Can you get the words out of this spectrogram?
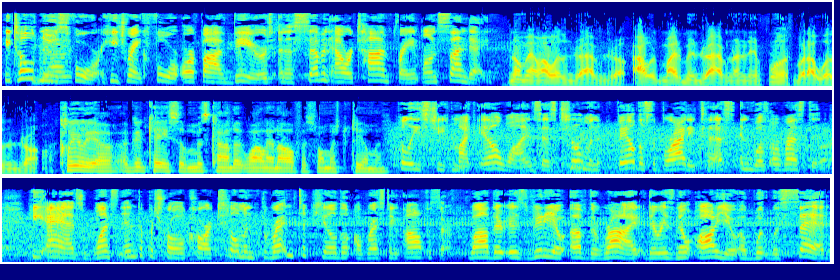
he told News 4 he drank four or five beers in a seven hour time frame on Sunday. No, ma'am, I wasn't driving drunk. I was, might have been driving under the influence, but I wasn't drunk. Clearly, a, a good case of misconduct while in office from Mr. Tillman. Police Chief Mike Elwine says Tillman failed the sobriety test and was arrested. He adds once in the patrol car, Tillman threatened to kill the arresting officer. While there is video of the ride, there is no audio of what was said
